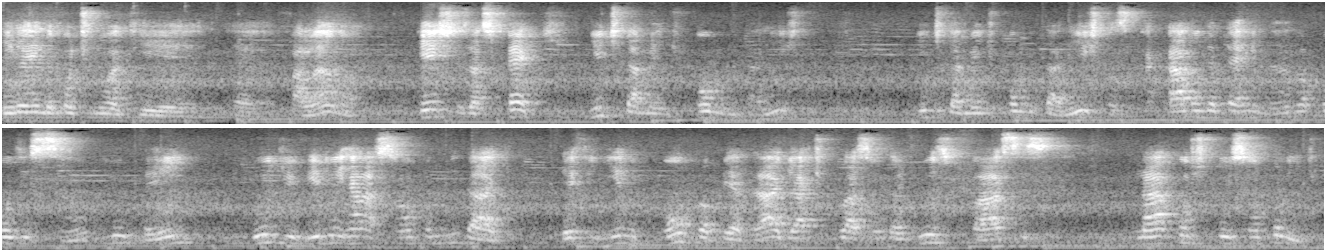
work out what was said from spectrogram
Ele ainda continua aqui é, falando, estes aspectos nitidamente comunitaristas, nitidamente comunitaristas acabam determinando a posição e o bem do indivíduo em relação à comunidade, definindo com propriedade a articulação das duas faces na constituição política,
